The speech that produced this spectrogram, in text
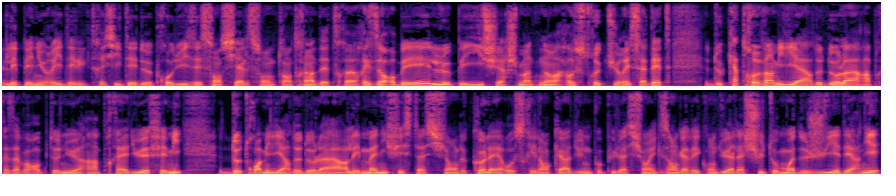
Les pénuries d'électricité et de produits essentiels sont en train d'être résorbées. Le pays cherche maintenant à restructurer sa dette de 80 milliards de dollars après avoir obtenu un prêt du FMI de 3 milliards de dollars. Les manifestations de colère au Sri Lanka d'une population exsangue avaient conduit à la chute au mois de juillet dernier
